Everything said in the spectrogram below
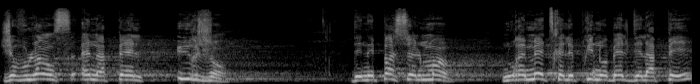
je vous lance un appel urgent de ne pas seulement nous remettre le prix Nobel de la paix,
